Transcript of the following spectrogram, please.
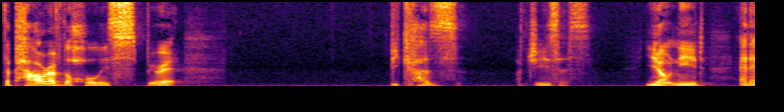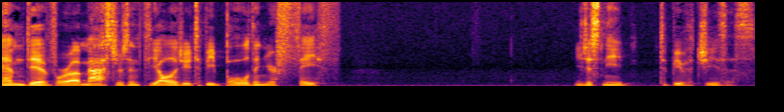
the power of the Holy Spirit because of Jesus. You don't need an MDiv or a master's in theology to be bold in your faith. You just need to be with Jesus.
